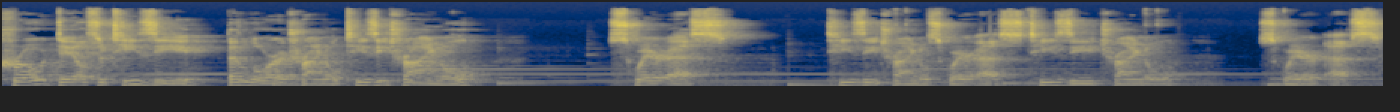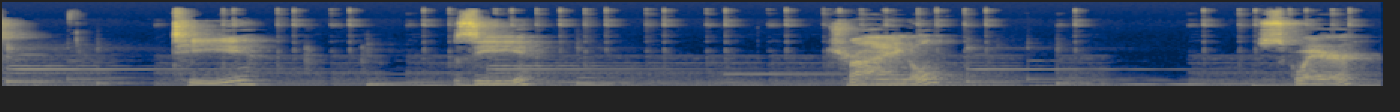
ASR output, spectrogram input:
Crow, Dale, so TZ, then Laura, triangle, TZ, triangle, square S, TZ, triangle, square S, TZ, triangle, square S. T Z triangle square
